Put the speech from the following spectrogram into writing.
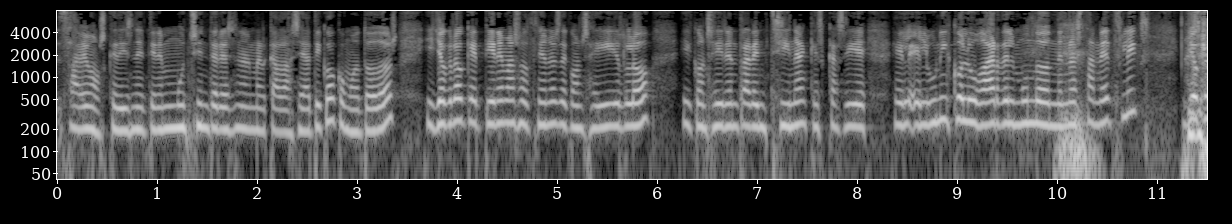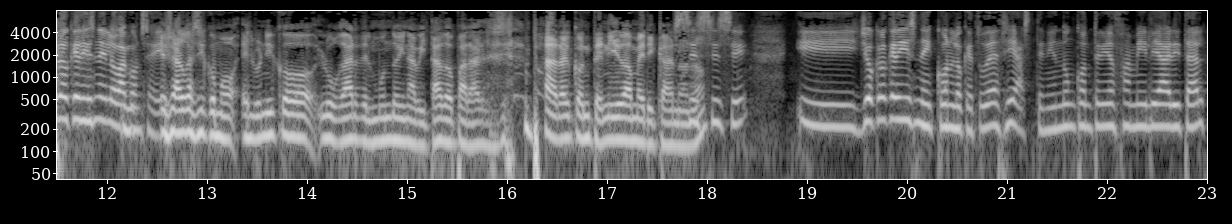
Sabemos que Disney tiene mucho interés en el mercado asiático, como todos, y yo creo que tiene más opciones de conseguirlo y conseguir entrar en China, que es casi el, el único lugar del mundo donde no está Netflix. Yo creo que Disney lo va a conseguir. Es algo así como el único lugar del mundo inhabitado para el, para el contenido americano, Sí, ¿no? sí, sí. Y yo creo que Disney, con lo que tú decías, teniendo un contenido familiar y tal,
